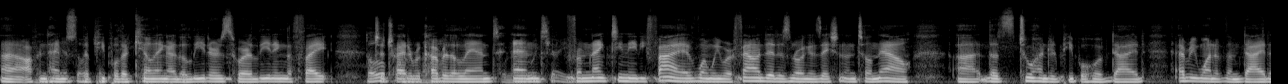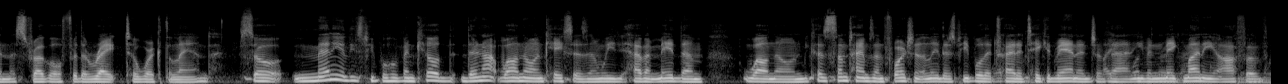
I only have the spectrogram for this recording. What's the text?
Uh, oftentimes the people they're killing are the leaders who are leading the fight to try to recover the land. And from 1985, when we were founded as an organization until now, uh, that's 200 people who have died. Every one of them died in the struggle for the right to work the land. So many of these people who've been killed, they're not well known cases, and we haven't made them well known because sometimes, unfortunately, there's people that try to take advantage of that and even make money off of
